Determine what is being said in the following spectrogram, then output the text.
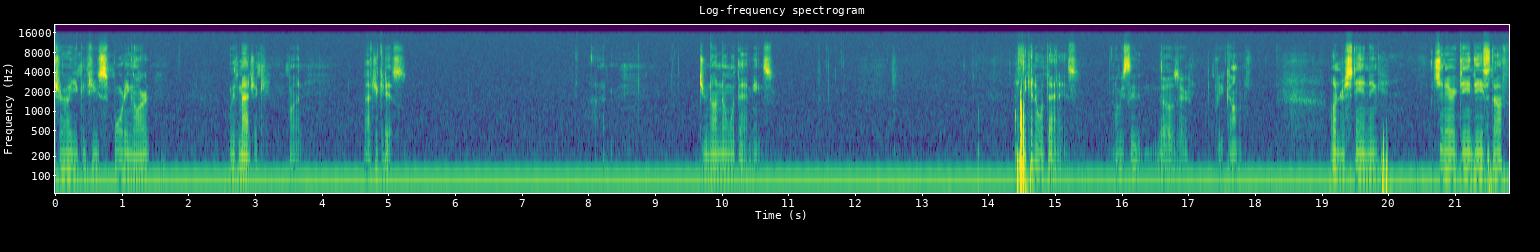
Sure how you confuse sporting art with magic, but magic it is. I do not know what that means. I think I know what that is. Obviously, those are pretty common. Understanding generic D&D stuff.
